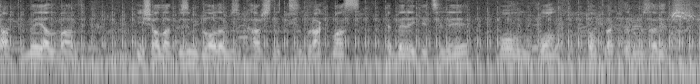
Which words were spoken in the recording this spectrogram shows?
Rabbime yalvardık. İnşallah bizim dualarımızı karşılıksız bırakmaz ve bereketini bol bol topraklarımıza verir.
